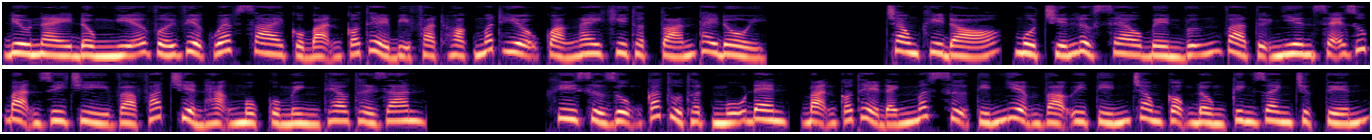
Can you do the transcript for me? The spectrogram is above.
Điều này đồng nghĩa với việc website của bạn có thể bị phạt hoặc mất hiệu quả ngay khi thuật toán thay đổi. Trong khi đó, một chiến lược SEO bền vững và tự nhiên sẽ giúp bạn duy trì và phát triển hạng mục của mình theo thời gian. Khi sử dụng các thủ thuật mũ đen, bạn có thể đánh mất sự tín nhiệm và uy tín trong cộng đồng kinh doanh trực tuyến.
